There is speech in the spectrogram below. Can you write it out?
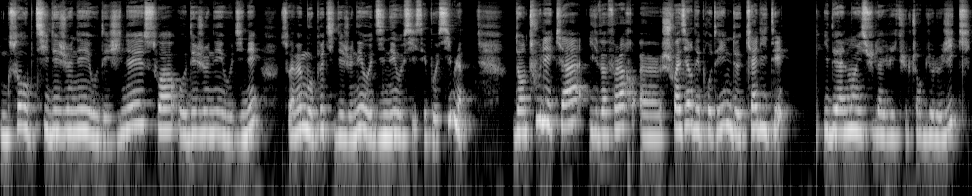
Donc soit au petit déjeuner et au déjeuner, soit au déjeuner et au dîner, soit même au petit déjeuner et au dîner aussi, c'est possible. Dans tous les cas, il va falloir euh, choisir des protéines de qualité idéalement issus de l'agriculture biologique.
